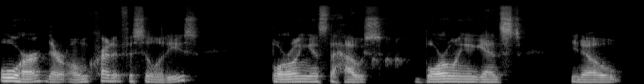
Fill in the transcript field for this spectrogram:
or their own credit facilities, borrowing against the house, borrowing against, you know,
